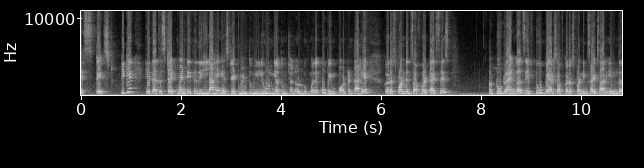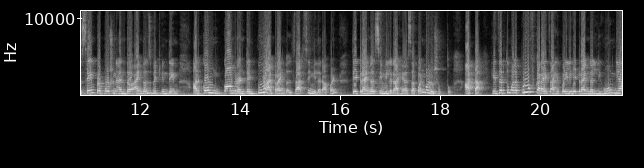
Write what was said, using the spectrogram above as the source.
S test ठीक आहे? हे त्याचं स्टेटमेंट इथे दिलेलं आहे. हे स्टेटमेंट तुम्ही लिहून घ्या. तुमच्या नोटबुकमध्ये खूप इम्पॉर्टंट आहे. Correspondence of vertices two triangles if two pairs of corresponding sides are in the same proportion and the angles between them are com congruent then two at triangles are similar आपण ते ट्रँगल सिमिलर आहे असं आपण म्हणू शकतो. आता हे जर तुम्हाला प्रूफ करायचं आहे पहिले हे ट्रँगल लिहून घ्या.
